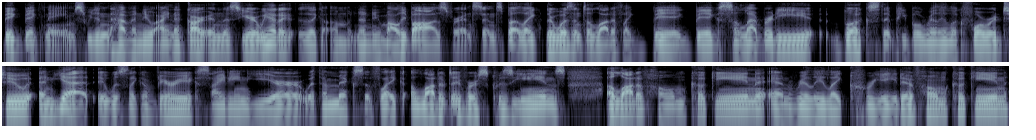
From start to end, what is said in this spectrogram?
big, big names. We didn't have a new Ina Garten this year. We had a like a, a new Molly Baz, for instance, but like there wasn't a lot of like big, big celebrity books that people really look forward to. And yet, it was like a very exciting year with a mix of like a lot of diverse cuisines, a lot of home cooking, and really like creative home cooking.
